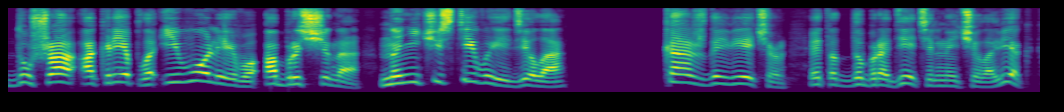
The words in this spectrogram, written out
душа окрепла, и воля его обращена на нечестивые дела. Каждый вечер этот добродетельный человек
